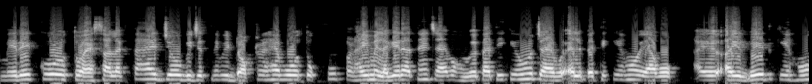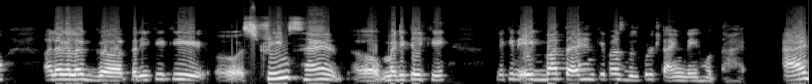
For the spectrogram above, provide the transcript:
मेरे को तो ऐसा लगता है जो भी जितने भी डॉक्टर है, वो तो खूब पढ़ाई में लगे रहते हैं, चाहे वो होम्योपैथी के हो, चाहे वो एलोपैथी के हो, या वो आयुर्वेद के हो अलग अलग तरीके की स्ट्रीम्स हैं मेडिकल की। लेकिन एक बात तय है, इनके पास बिल्कुल टाइम नहीं होता है। एट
